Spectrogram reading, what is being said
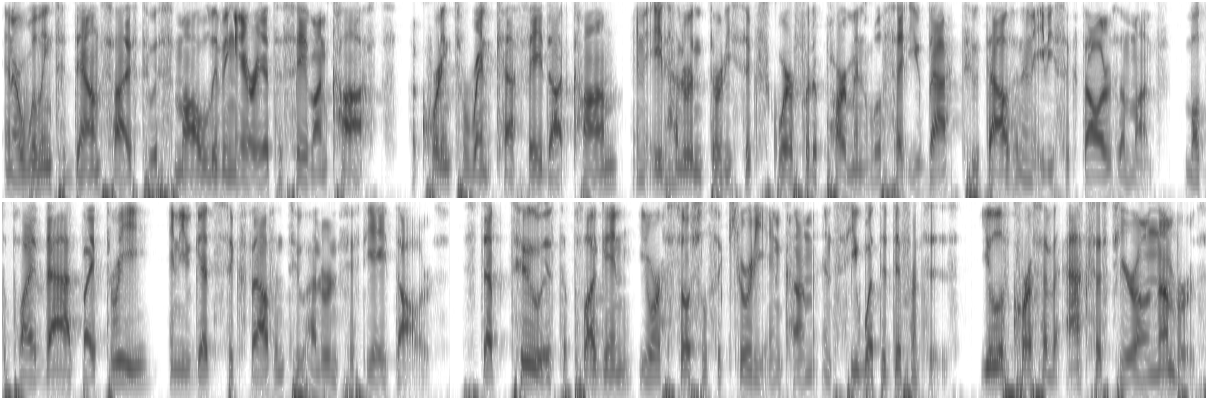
and are willing to downsize to a small living area to save on costs. According to rentcafe.com, an 836 square foot apartment will set you back $2,086 a month. Multiply that by 3 and you get $6,258. Step 2 is to plug in your Social Security income and see what the difference is. You'll of course have access to your own numbers,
